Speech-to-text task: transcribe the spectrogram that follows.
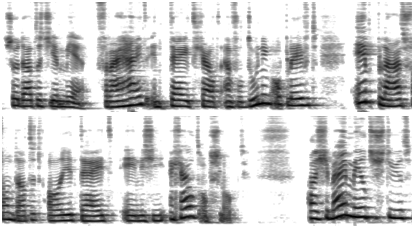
zodat het je meer vrijheid in tijd, geld en voldoening oplevert, in plaats van dat het al je tijd, energie en geld opsloopt. Als je mij een mailtje stuurt,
